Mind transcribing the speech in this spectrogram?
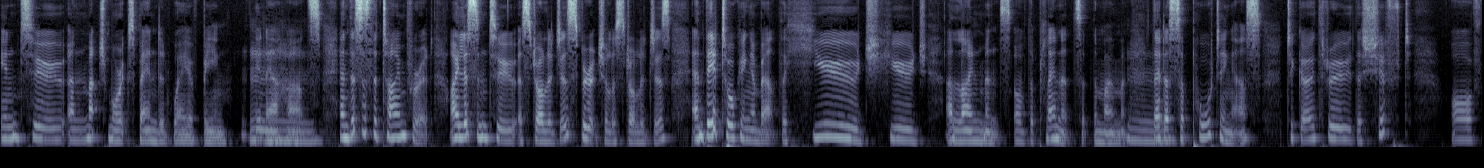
into a much more expanded way of being in our Mm. hearts. And this is the time for it. I listen to astrologers, spiritual astrologers, and they're talking about the huge, huge alignments of the planets at the moment Mm. that are supporting us to go through the shift of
